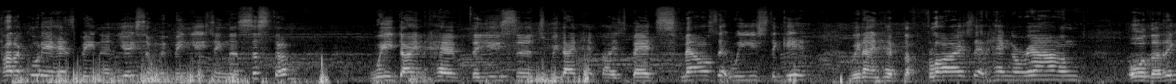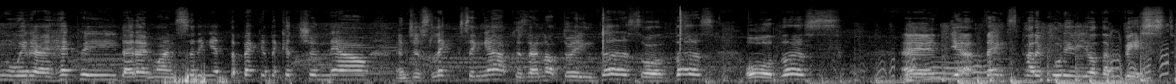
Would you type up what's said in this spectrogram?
Para Kore has been in use and we've been using the system, we don't have the usage, we don't have those bad smells that we used to get, we don't have the flies that hang around, or the ringawera are happy, they don't mind sitting at the back of the kitchen now and just laxing out because they're not doing this or this or this. And yeah, thanks Para Kore, you're the best.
